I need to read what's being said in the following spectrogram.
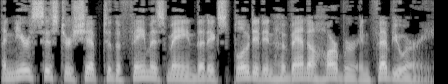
a near-sister ship to the famous Maine that exploded in Havana Harbor in February.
